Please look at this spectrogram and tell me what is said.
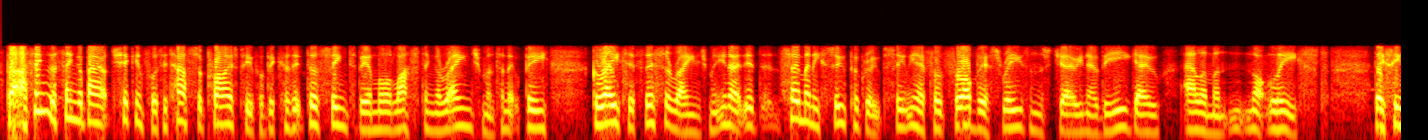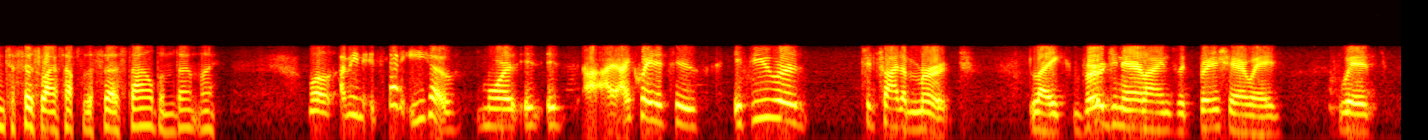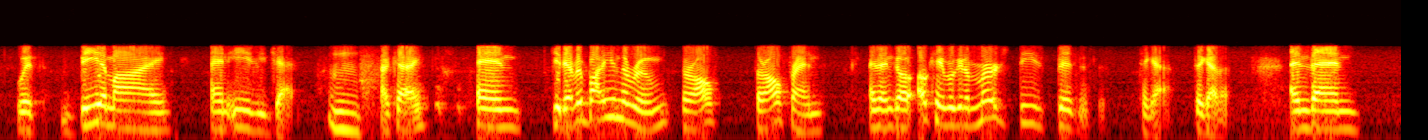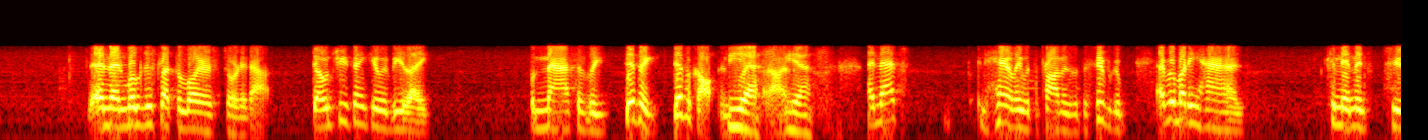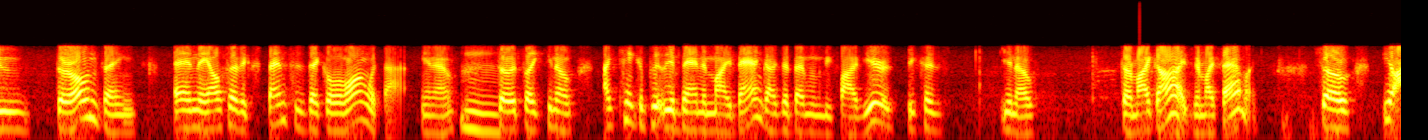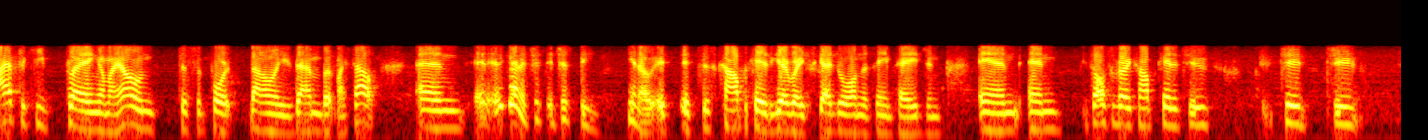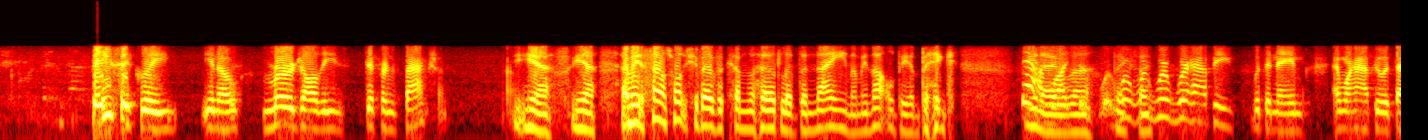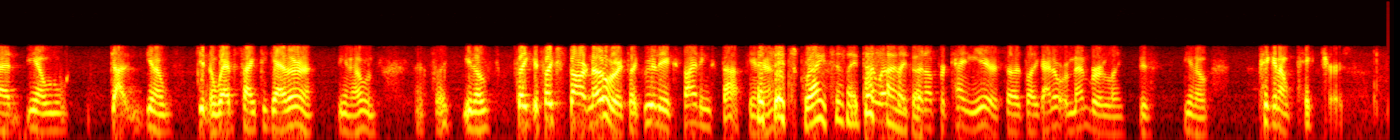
But I think the thing about Chickenfoot, it has surprised people because it does seem to be a more lasting arrangement, and it would be great if this arrangement, you know, it, so many supergroups seem, you know, for for obvious reasons, Joe, you know, the ego element, not least, they seem to fizzle out after the first album, don't they? Well, I mean, it's not ego more. It, it I, I equate it to if you were to try to merge, like Virgin Airlines with British Airways, with with BMI and EasyJet, Mm. okay, and get everybody in the room. They're all they're all friends, and then go, okay, we're going to merge these businesses together together, and then and then we'll just let the lawyers sort it out. Don't you think it would be like massively diffi- difficult? and- Yes, uh, yes. and that's inherently what the problem is with the supergroup. Everybody has commitments to their own thing, and they also have expenses that go along with that. You know, Mm. so it's like you know I can't completely abandon my band guys that've been with me five years because you know they're my guys, they're my family. So you know I have to keep playing on my own to support not only them but myself. And, and again, it just it just be you know it it's just complicated to get everybody's schedule on the same page, and and and it's also very complicated to to to basically you know merge all these different factions. Yes, yeah. I mean, it sounds once you've overcome the hurdle of the name, I mean, that'll be a big, Yeah, you know, well, uh, we're, we're, we're we're happy with the name, and we're happy with that. You know, got you know getting a website together. You know, and it's like you know it's like it's like starting over. It's like really exciting stuff. You know, It's it's great, isn't it? It my website's been up for ten years, so it's like I don't remember like this. You know, picking out pictures.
